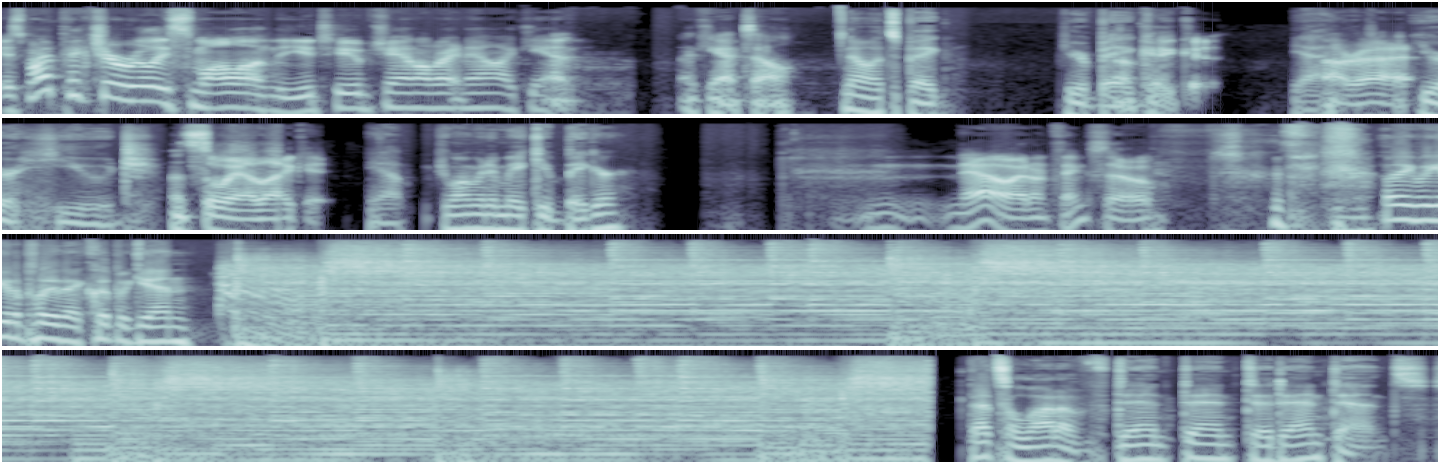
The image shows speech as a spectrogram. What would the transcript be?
Is my picture really small on the YouTube channel right now? I can't. I can't tell. No, it's big. You're big. Okay, good. Yeah. All right. You're huge. That's the way I like it. Yeah. Do you want me to make you bigger? No, I don't think so. I think we got to play that clip again. That's a lot of dent, dent, dent, dent, dents.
